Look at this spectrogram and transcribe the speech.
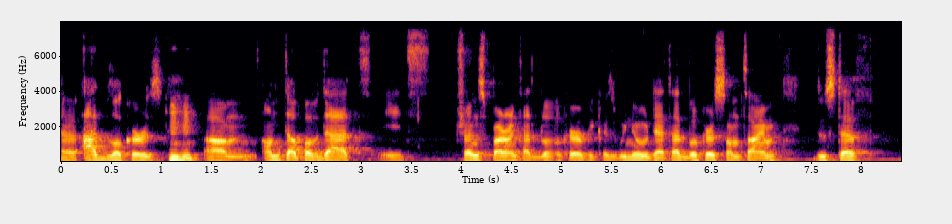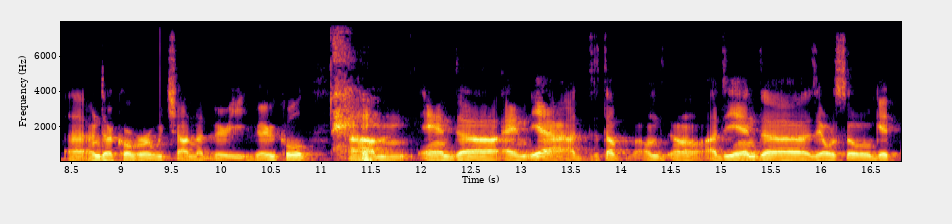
uh, ad blockers. Mm-hmm. Um, on top of that, it's transparent ad blocker because we know that ad blockers sometimes do stuff uh, undercover which are not very very cool um, and uh, and yeah at the top on, uh, at the end they also get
